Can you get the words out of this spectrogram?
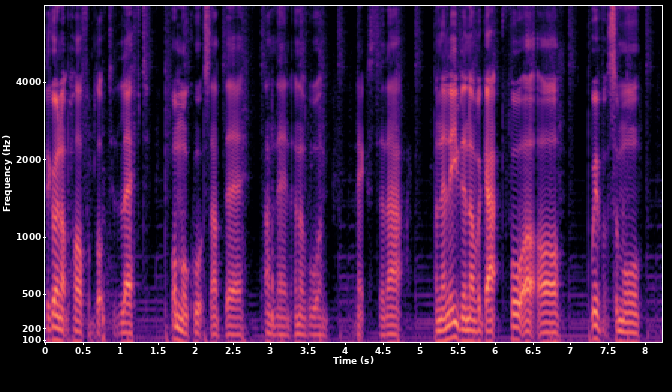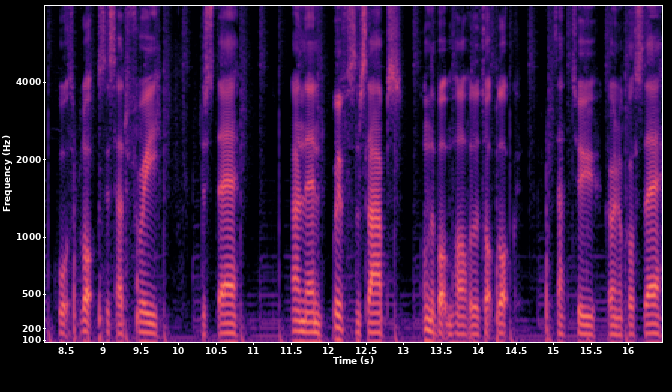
They're going up half a block to the left, one more quartz slab there, and then another one next to that. And then leaving another gap for our with some more quartz blocks. This had three just there. And then with some slabs on the bottom half of the top block, that two going across there.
